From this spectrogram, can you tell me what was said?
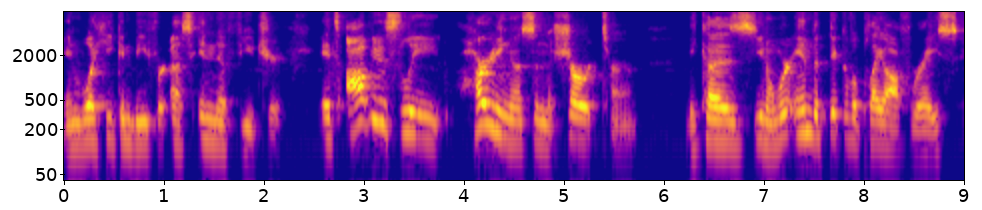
and what he can be for us in the future. It's obviously hurting us in the short term because you know we're in the thick of a playoff race.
